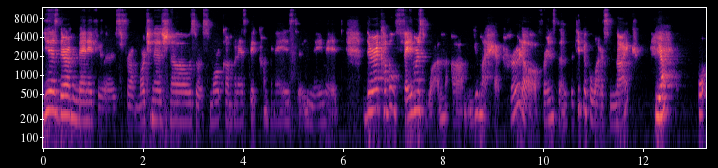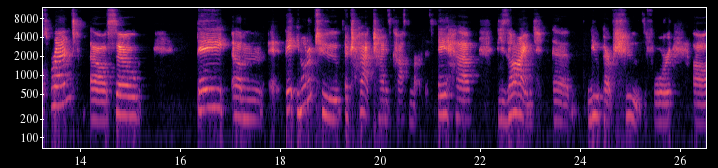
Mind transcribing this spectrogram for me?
Yes, there are many failures from multinationals or small companies, big companies, uh, you name it. There are a couple of famous ones um, you might have heard of. For instance, the typical one is Nike, Yeah. sports brand. Uh, so they, um, they, in order to attract Chinese customers, they have designed a new pair of shoes for uh,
